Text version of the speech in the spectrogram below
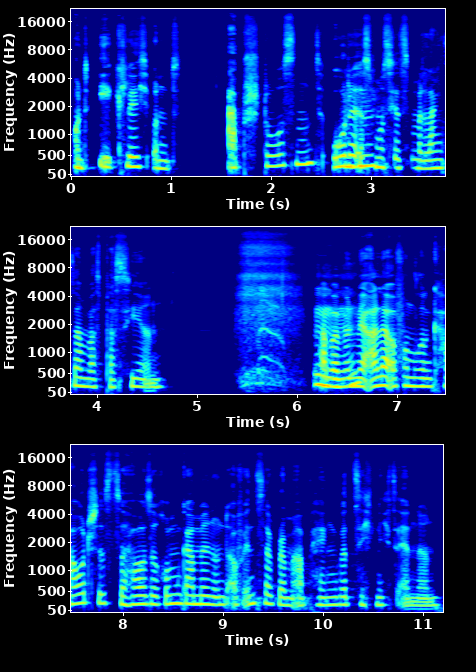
und eklig und abstoßend oder es Mhm. muss jetzt mal langsam was passieren. Aber wenn Mhm. wir alle auf unseren Couches zu Hause rumgammeln und auf Instagram abhängen, wird sich nichts ändern.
